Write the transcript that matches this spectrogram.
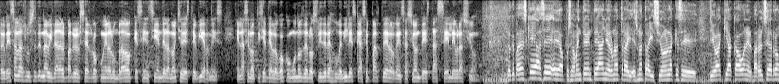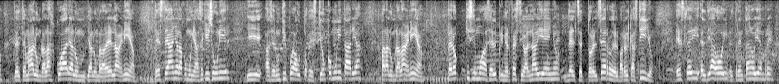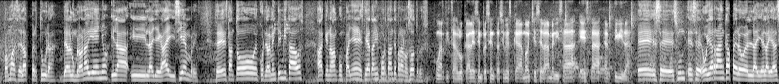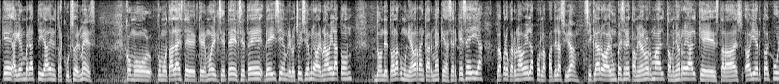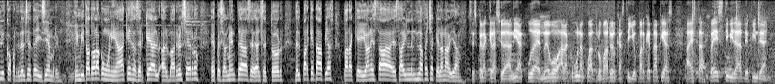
Regresan las luces de Navidad al barrio El Cerro con el alumbrado que se enciende la noche de este viernes. Enlace Noticias dialogó con uno de los líderes juveniles que hace parte de la organización de esta celebración. Lo que pasa es que hace eh, aproximadamente 20 años era una es una tradición la que se lleva aquí a cabo en el barrio El Cerro del tema de alumbrar las cuadras y alumbrar la avenida. Este año la comunidad se quiso unir y hacer un tipo de autogestión comunitaria para alumbrar la avenida pero quisimos hacer el primer festival navideño del sector El Cerro, del barrio El Castillo. Este, el día de hoy, el 30 de noviembre, vamos a hacer la apertura del alumbrado navideño y la, y la llegada de diciembre. Entonces están todos cordialmente invitados a que nos acompañen en este día tan importante para nosotros. Con artistas locales en presentaciones cada noche será amenizada esta actividad. Eh, es un, hoy arranca, pero la, la idea es que haya varias actividades en el transcurso del mes como, como tal, este, queremos el 7, el 7 de diciembre, el 8 de diciembre va a haber una velatón donde toda la comunidad va a arrancarme a que se acerque ese día pueda colocar una vela por la paz de la ciudad. Sí, claro, va a haber un PCR de tamaño normal, tamaño real, que estará abierto al público a partir del 7 de diciembre. Invito a toda la comunidad a que se acerque al, barrio El Cerro, especialmente al, sector del Parque Tapias, para que vivan esta, esta la fecha que es la Navidad. Se espera que la ciudadanía acuda de nuevo a la Comuna 4, barrio El Castillo, Parque Tapias, a esta festividad de fin de año.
